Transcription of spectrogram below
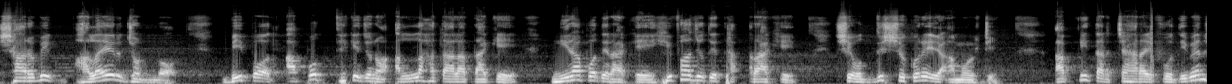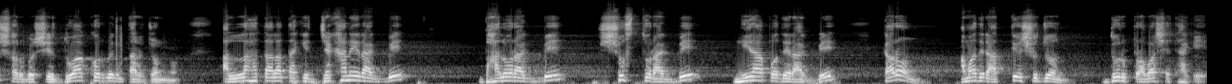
সার্বিক ভালাইয়ের জন্য, বিপদ, আপদ থেকে যেন আল্লাহ তাআলা তাকে নিরাপদে রাখে, হেফাজতে রাখে, সে উদ্দেশ্য করে এই আমলটি। আপনি তার চেহারায় ফু দিবেন, সর্বশেষ দোয়া করবেন তার জন্য। আল্লাহ তাআলা তাকে যেখানে রাখবে, ভালো রাখবে, সুস্থ রাখবে, নিরাপদে রাখবে। কারণ আমাদের আত্মীয় স্বজন দূর প্রবাসে থাকে।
